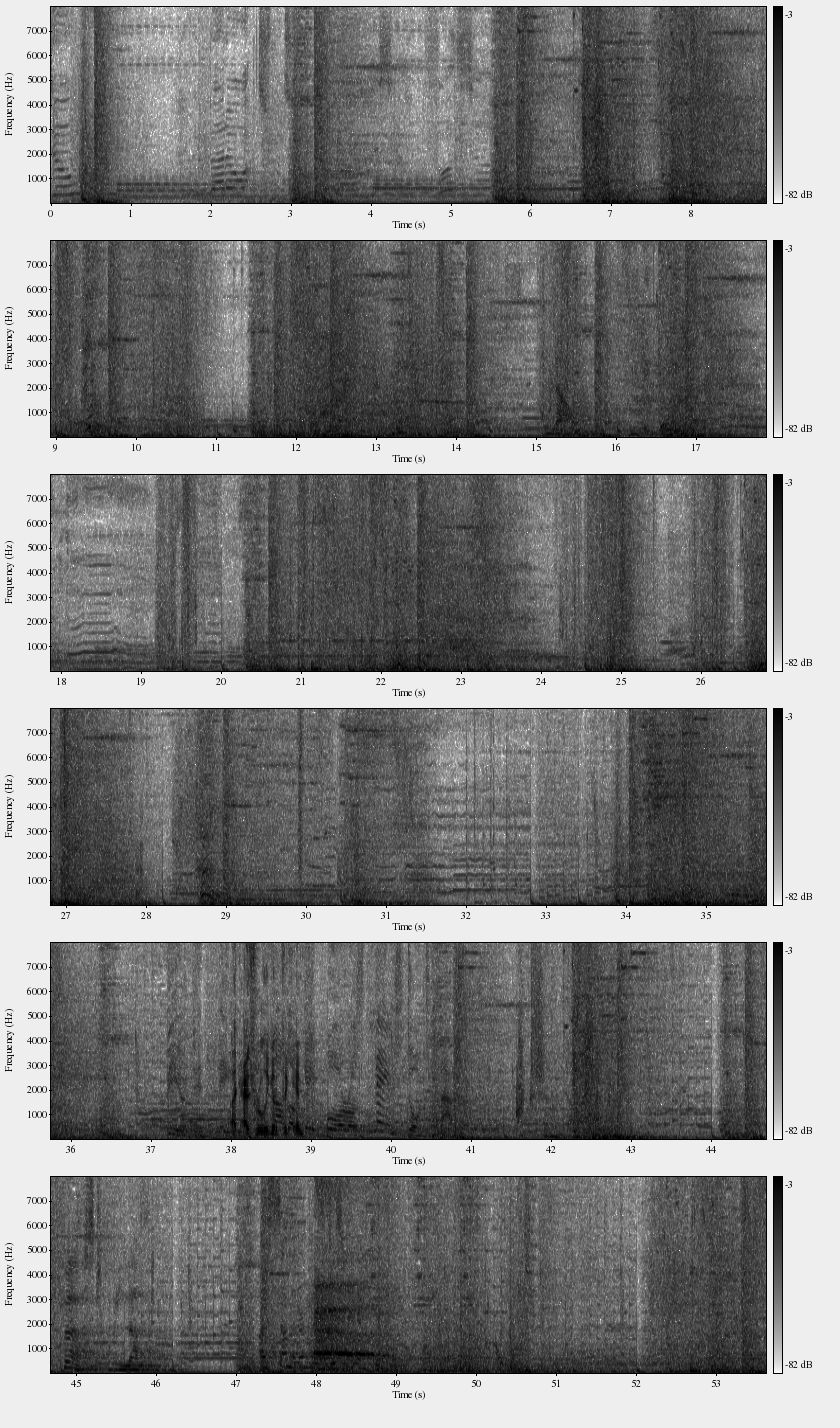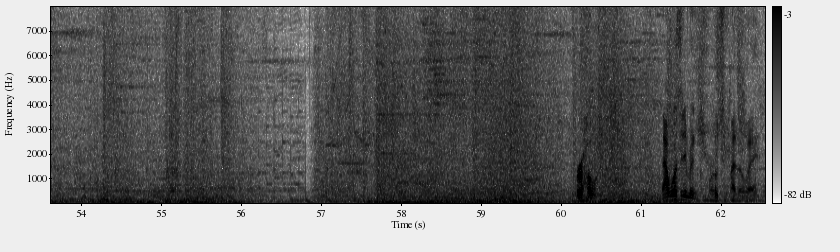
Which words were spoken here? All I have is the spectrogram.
That guy's really good at the game. Boros names don't matter. Action does. First blood. A summoner has disconnected. Bro, that wasn't even close, by the way.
